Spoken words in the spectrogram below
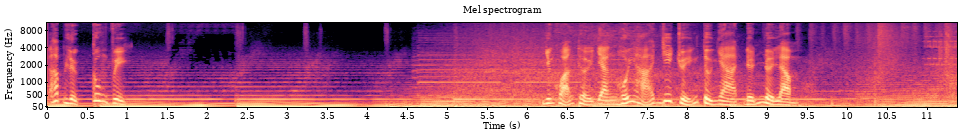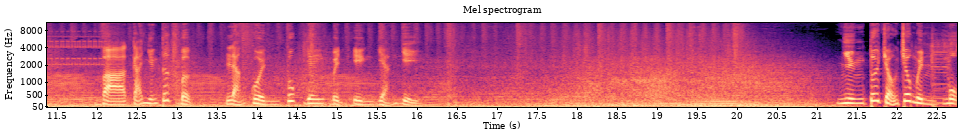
áp lực công việc. Những khoảng thời gian hối hả di chuyển từ nhà đến nơi làm. Và cả những tất bật, lãng quên phút giây bình yên giản dị. Nhưng tôi chọn cho mình một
